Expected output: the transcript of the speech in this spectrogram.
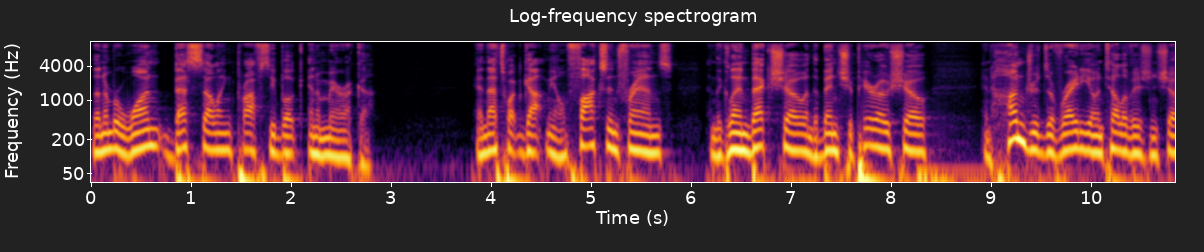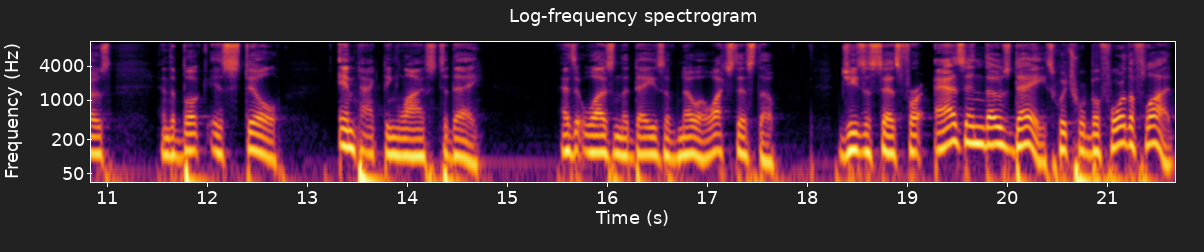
the number one best selling prophecy book in America. And that's what got me on Fox and Friends and the Glenn Beck Show and the Ben Shapiro Show and hundreds of radio and television shows. And the book is still impacting lives today as it was in the days of Noah. Watch this, though. Jesus says, For as in those days which were before the flood,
